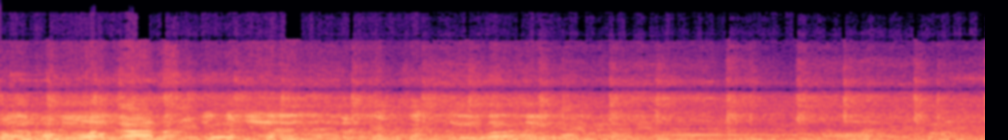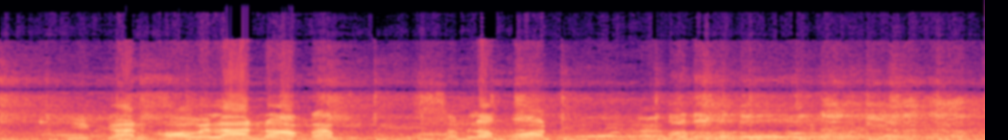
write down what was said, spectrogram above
ทรงผมกรรมการนะเอนจิเนียร์สุดกันศักดิ์ศรีจริงๆมีการขอเวลานอกนะครับสำหรับบอสนะ ตอนนี้ประตูได้เสียนะครับ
